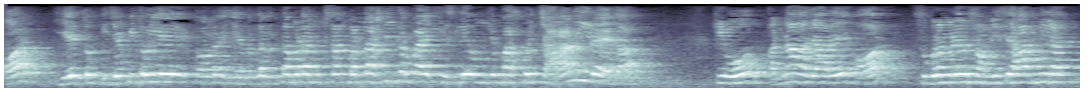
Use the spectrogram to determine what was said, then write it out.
और ये तो बीजेपी तो ये ये मतलब इतना बड़ा नुकसान बर्दाश्त नहीं कर पाएगी, इसलिए उनके पास कोई चारा नहीं रहेगा कि वो अन्ना हजारे और सुब्रमण्यम स्वामी से हाथ मिलाए।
